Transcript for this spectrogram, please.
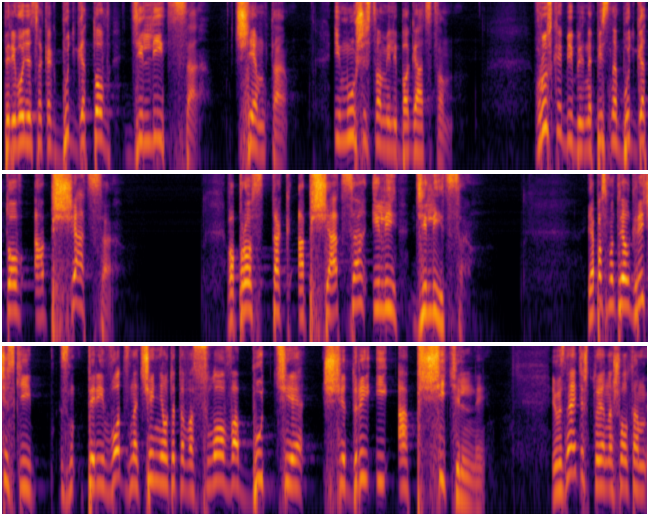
переводится как «будь готов делиться чем-то, имуществом или богатством». В русской Библии написано «будь готов общаться». Вопрос, так общаться или делиться? Я посмотрел греческий перевод значения вот этого слова «будьте щедры и общительны». И вы знаете, что я нашел там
